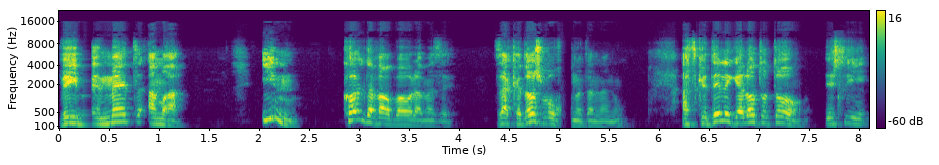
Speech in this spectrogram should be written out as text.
והיא באמת אמרה, אם כל דבר בעולם הזה, זה הקדוש ברוך הוא נתן לנו, אז כדי לגלות אותו, יש לי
